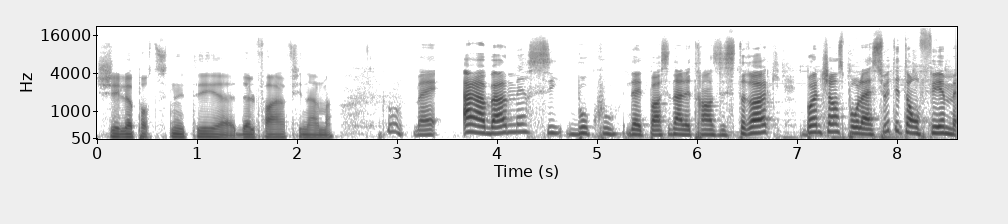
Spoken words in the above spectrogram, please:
j'ai l'opportunité euh, de le faire finalement. Cool. Ben, Araba, merci beaucoup d'être passé dans le Transist Rock. Bonne chance pour la suite. Et ton film,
